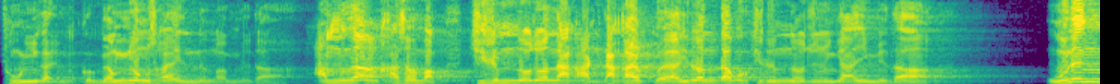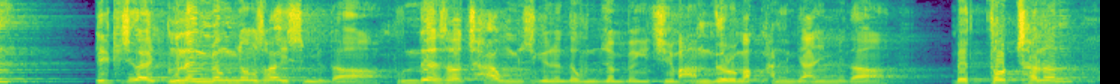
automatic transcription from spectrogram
종이가, 그 명령서가 있는 겁니다. 아무나 가서 막 기름 넣어줘 나갈, 나갈 거야 이런다고 기름 넣어주는 게 아닙니다. 운행 일지가, 운행 명령서가 있습니다. 군대에서 차 움직이는데 운전병이 지 마음대로 막 가는 게 아닙니다. 메토차는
